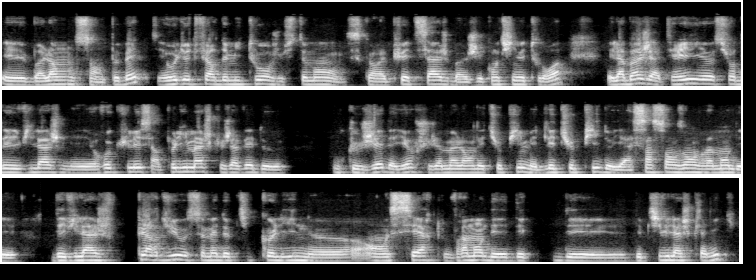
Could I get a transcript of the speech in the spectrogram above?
Et bah là, on se sent un peu bête. Et au lieu de faire demi-tour, justement, ce qui aurait pu être sage, bah, j'ai continué tout droit. Et là-bas, j'ai atterri euh, sur des villages, mais reculés. C'est un peu l'image que j'avais de, ou que j'ai d'ailleurs. Je suis jamais allé en Éthiopie, mais de l'Éthiopie d'il y a 500 ans, vraiment des, des villages perdus au sommet de petites collines, euh, en cercle, vraiment des, des, des, des, petits villages claniques.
